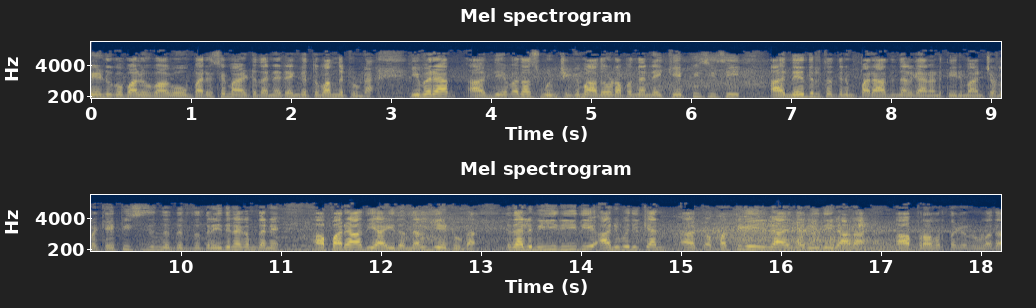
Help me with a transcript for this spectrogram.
വേണുഗോപാൽ വിഭാഗവും പരസ്യമായിട്ട് തന്നെ രംഗത്ത് വന്നിട്ടുണ്ട്. ഇവർ ദേവദാസ് മുൻഷിക്കും അതോടൊപ്പം തന്നെ കെ പി സി സി നേതൃത്വത്തിനും പരാതി നൽകാനാണ് തീരുമാനിച്ചിട്ടുള്ളത്. കെ പി സി സി നേതൃത്വത്തിന് ഇതിനകം തന്നെ പരാതിയായി ഇത് നൽകിയിട്ടുണ്ട്. ഏതായാലും ഈ രീതി അനുവദിക്കാൻ പറ്റുകയില്ല എന്ന രീതിയിലാണ് ആ പ്രവർത്തകരുള്ളത്.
